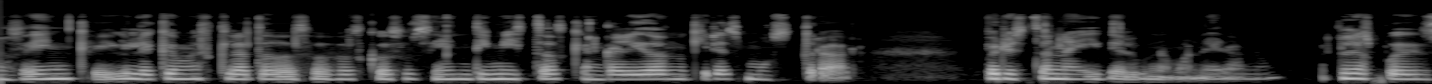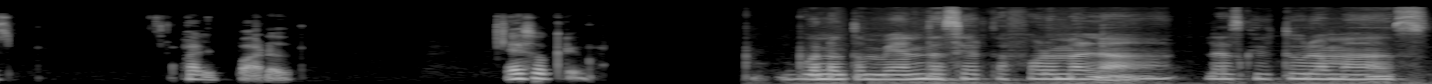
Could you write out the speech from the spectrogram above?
no sé, increíble, que mezcla todas esas cosas intimistas que en realidad no quieres mostrar, pero están ahí de alguna manera, ¿no? Las puedes palpar. Eso creo. Bueno, también de cierta forma la, la escritura más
